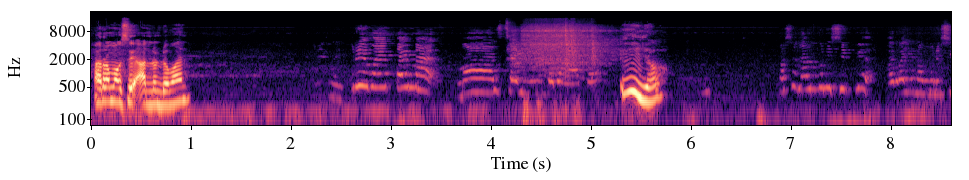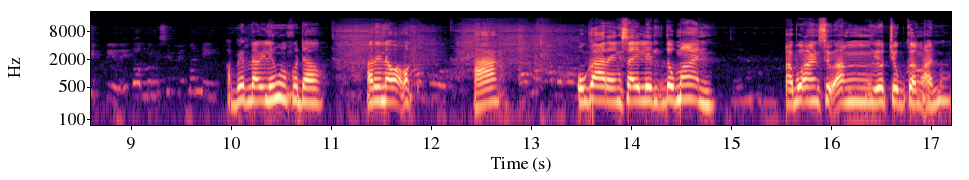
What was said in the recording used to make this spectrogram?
Aram mong si ano duman? Free wifi ma. Ma-sign in ka lang ata. Iyo. Kaso lang munisipyo. Arayo ng munisipyo. Ikaw munisipyo man eh. Abir na, ilingon ko daw. Ari na, mag... Ha? Ugareng silent duman. Abo ang, su- ang YouTube kang ano.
